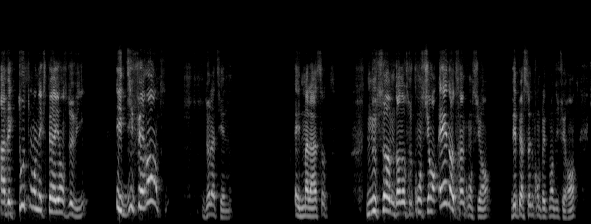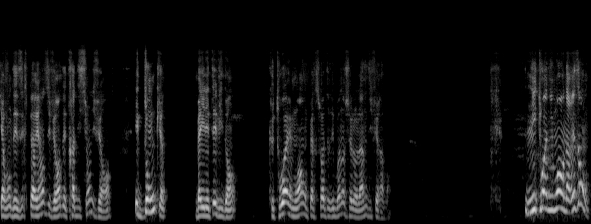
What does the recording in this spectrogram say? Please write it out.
avec toute mon expérience de vie, est différente de la tienne. Et de malasot. Nous sommes dans notre conscient et notre inconscient des personnes complètement différentes, qui avons des expériences différentes, des traditions différentes. Et donc, ben, il est évident que toi et moi, on perçoit Ribono Olam différemment. Ni toi ni moi, on a raison.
